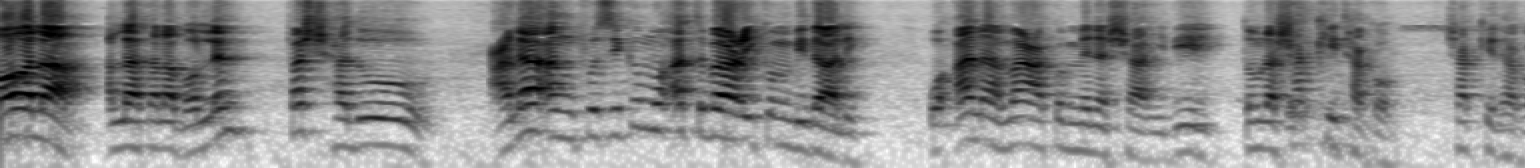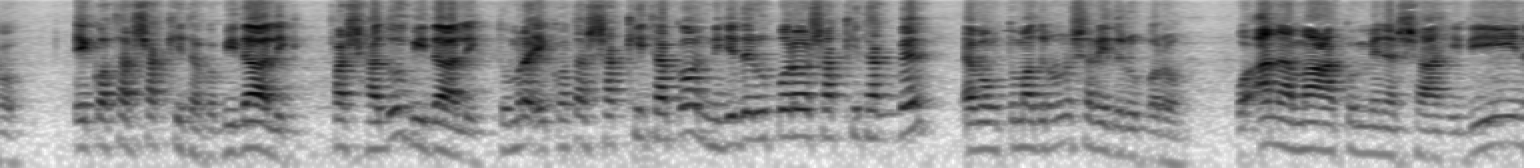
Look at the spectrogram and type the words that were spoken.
কলা আল্লাহ তালা বললেন, ফাশহাদু আলা আনফুসিকুম ওয়া আতবাইকুম বিদালিক ওয়া আনা মিনাশ শাহিদিন, তোমরা সাক্ষী থাকো সাক্ষী থাকো এই কথার সাক্ষী থাকো, বিদালিক, ফাশহাদু বিদালিক, তোমরা এই কথার সাক্ষী থাকো, নিজেদের উপরেও সাক্ষী থাকবে এবং তোমাদের অনুসারীদের ও আনা মিনাশ শাহিদিন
